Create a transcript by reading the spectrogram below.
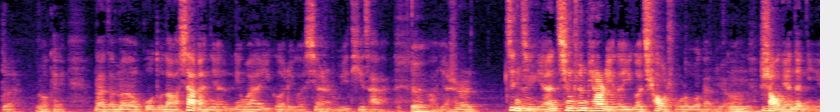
对，OK，那咱们过渡到下半年，另外一个这个现实主义题材对，啊，也是近几年青春片儿里的一个翘楚了，我感觉啊，嗯少年的你》，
